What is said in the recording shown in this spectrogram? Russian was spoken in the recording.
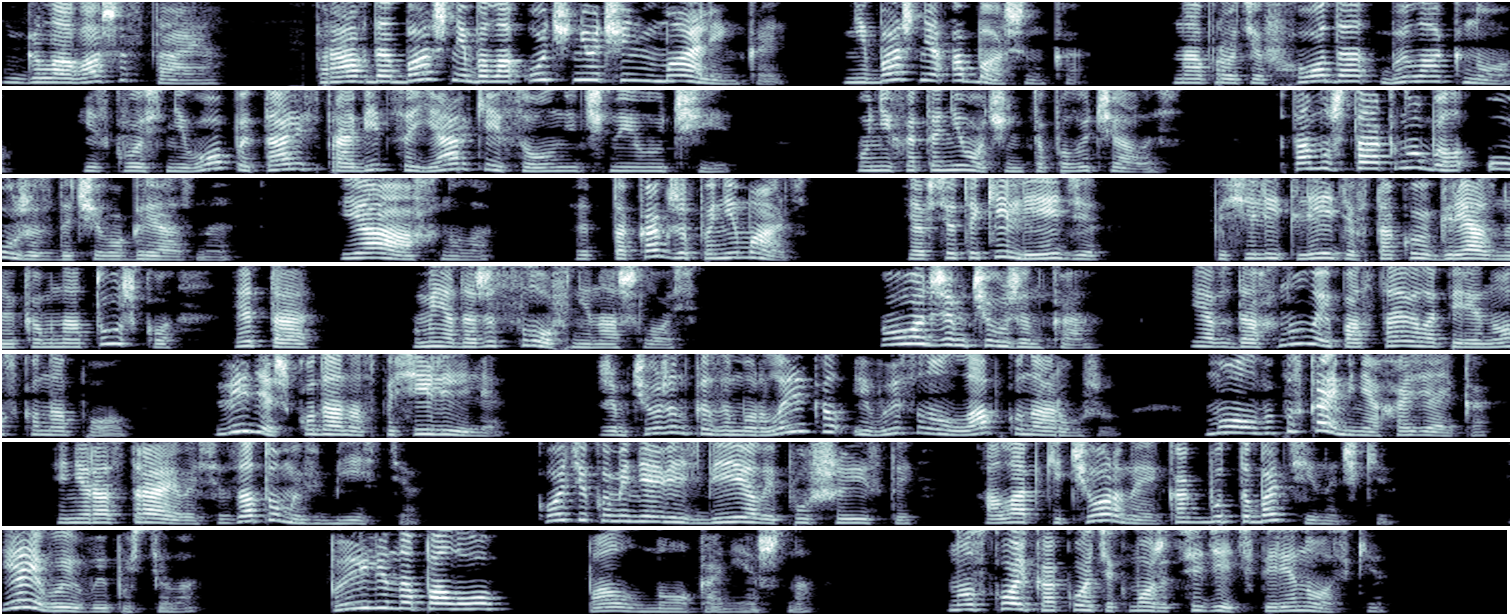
Глава шестая. Правда, башня была очень-очень маленькой. Не башня, а башенка. Напротив входа было окно, и сквозь него пытались пробиться яркие солнечные лучи. У них это не очень-то получалось, потому что окно было ужас до чего грязное. Я ахнула. Это как же понимать? Я все-таки леди. Поселить леди в такую грязную комнатушку — это... У меня даже слов не нашлось. Вот жемчужинка. Я вздохнула и поставила переноску на пол. Видишь, куда нас поселили? Жемчужинка замурлыкал и высунул лапку наружу. Мол, выпускай меня, хозяйка. И не расстраивайся, зато мы вместе. Котик у меня весь белый, пушистый, а лапки черные, как будто ботиночки. Я его и выпустила. Пыли на полу полно, конечно. Но сколько котик может сидеть в переноске?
